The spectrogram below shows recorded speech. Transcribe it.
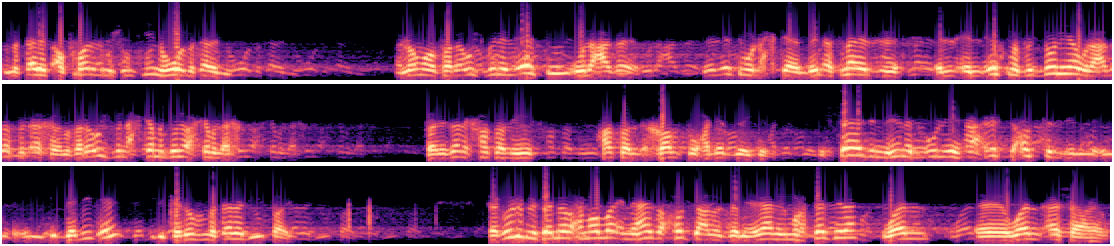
في مسألة أطفال المشركين هو المسألة دي. انهم ما فرقوش بين الاسم والعذاب بين الاسم والأحكام بين أسماء ال ال الاسم في الدنيا والعذاب في الآخرة ما فرقوش بين أحكام الدنيا وأحكام الآخرة. فلذلك حصل إيه؟ حصل خلط وحاجات زي كده. الشاهد إن هنا بيقول إيه؟ عرفت أصل الدليل إيه؟ بيتكلموا في المسألة دي؟ طيب. فيقول ابن تيمية رحمه الله إن هذا حجه على الجميع يعني المعتزلة وال آه والأشاعرة.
